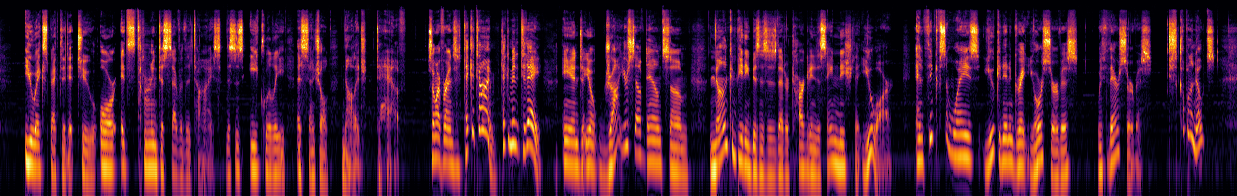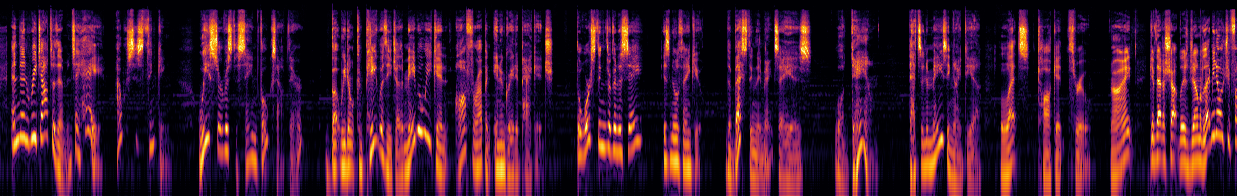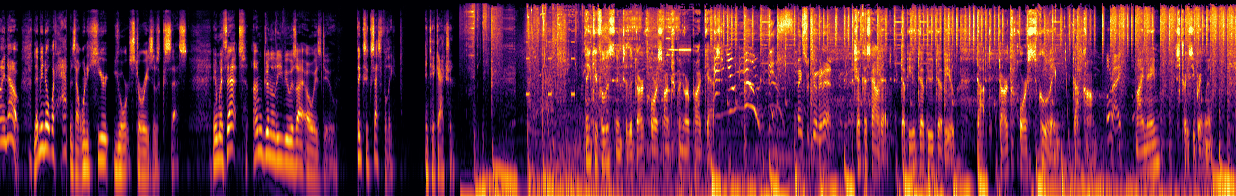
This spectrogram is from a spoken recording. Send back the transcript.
you expected it to, or it's time to sever the ties. This is equally essential knowledge to have. So, my friends, take a time, take a minute today, and you know, jot yourself down some non-competing businesses that are targeting the same niche that you are, and think of some ways you can integrate your service with their service. Just a couple of notes, and then reach out to them and say, "Hey, I was just thinking." We service the same folks out there, but we don't compete with each other. Maybe we can offer up an integrated package. The worst thing they're going to say is no thank you. The best thing they might say is, well, damn, that's an amazing idea. Let's talk it through. All right? Give that a shot, ladies and gentlemen. Let me know what you find out. Let me know what happens. I want to hear your stories of success. And with that, I'm going to leave you as I always do. Think successfully and take action. Thank you for listening to the Dark Horse Entrepreneur Podcast. You know Thanks for tuning in. Check us out at www.darkhorseschooling.com. All right. My name is Tracy Brinkmann.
